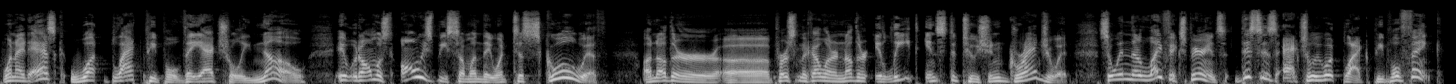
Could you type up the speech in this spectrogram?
when I'd ask what black people they actually know, it would almost always be someone they went to school with. Another uh, person of color, another elite institution graduate. So, in their life experience, this is actually what black people think.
